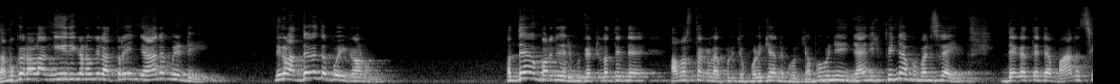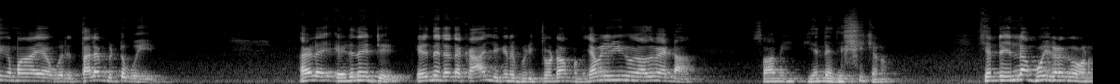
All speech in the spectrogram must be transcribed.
നമുക്കൊരാൾ അംഗീകരിക്കണമെങ്കിൽ അത്രയും ജ്ഞാനം വേണ്ടി? നിങ്ങൾ അദ്ദേഹത്തെ പോയി കാണൂ. അദ്ദേഹം പറഞ്ഞു തരും കെട്ടിടത്തിന്റെ അവസ്ഥകളെ കുറിച്ച് പൊളിക്കാനെ കുറിച്ച്. അപ്പോൾ പിന്നെ ഞാൻ പിന്നെ അപ്പോൾ മനസ്സിലായി ഇദ്ദേഹത്തിന്റെ മാനസികമായ ഒരു തലം വിട്ടുപോയി. അയാൾ എഴുന്നേറ്റ് എഴുന്നേറ്റ് എന്റെ കാലിൽ ഇങ്ങനെ പിടി തൊടാൻ വന്നു ഞാൻ അത് വേണ്ട. സ്വാമി എന്നെ രക്ഷിക്കണം. എന്റെ എല്ലാം പോയി കിടക്കുവാണ്.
